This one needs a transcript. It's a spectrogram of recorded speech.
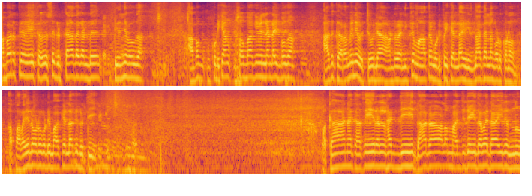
അവർക്ക് ഈ കേസ് കിട്ടാതെ കണ്ട് പിരിഞ്ഞു പോവുക. അപ്പം കുടിക്കാൻ സൗഭാഗ്യമില്ലാണ്ടായി പോവുക. അത് കറമിന് പറ്റൂല. അതുകൊണ്ട് എനിക്ക് മാത്രം കുടിപ്പിക്കല്ല ഇരുന്നാക്കെല്ലാം കൊടുക്കണമെന്ന് ആ പറയലോടുകൂടി ബാക്കി എല്ലാവർക്കും കിട്ടി. വക്കാന കസീറൽ ഹജ്ജി ധാരാളം ഹജ്ജ് ചെയ്തവരായിരുന്നു.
